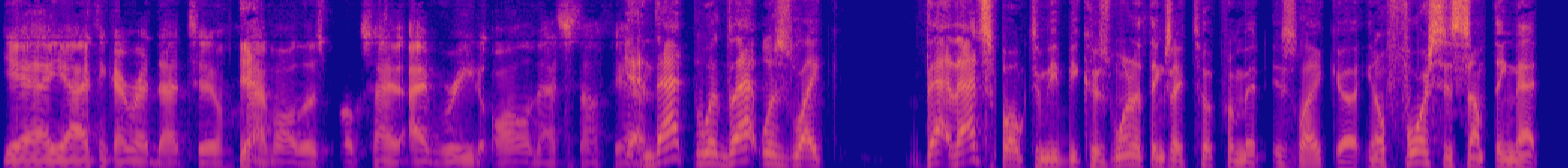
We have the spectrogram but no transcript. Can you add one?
Yeah, yeah, I think I read that too. I have all those books. I, I read all of that stuff. Yeah. Yeah, and that well, that was like that that spoke to me because one of the things I took from it is like uh, you know force is something that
